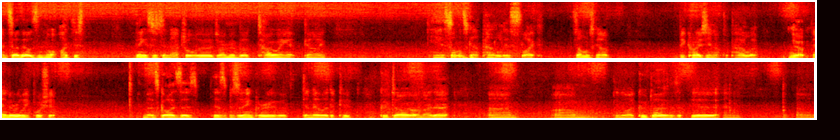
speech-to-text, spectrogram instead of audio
and so that was not, I just I think it's just a natural urge. I remember towing it going, yeah, someone's going to paddle this. Like, someone's going to be crazy enough to paddle it Yeah. and to really push it. And those guys, those, there's a Brazilian crew, the Danilo de Couto, I know that. Um, um, Danilo Couto, is it? Yeah, and um,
